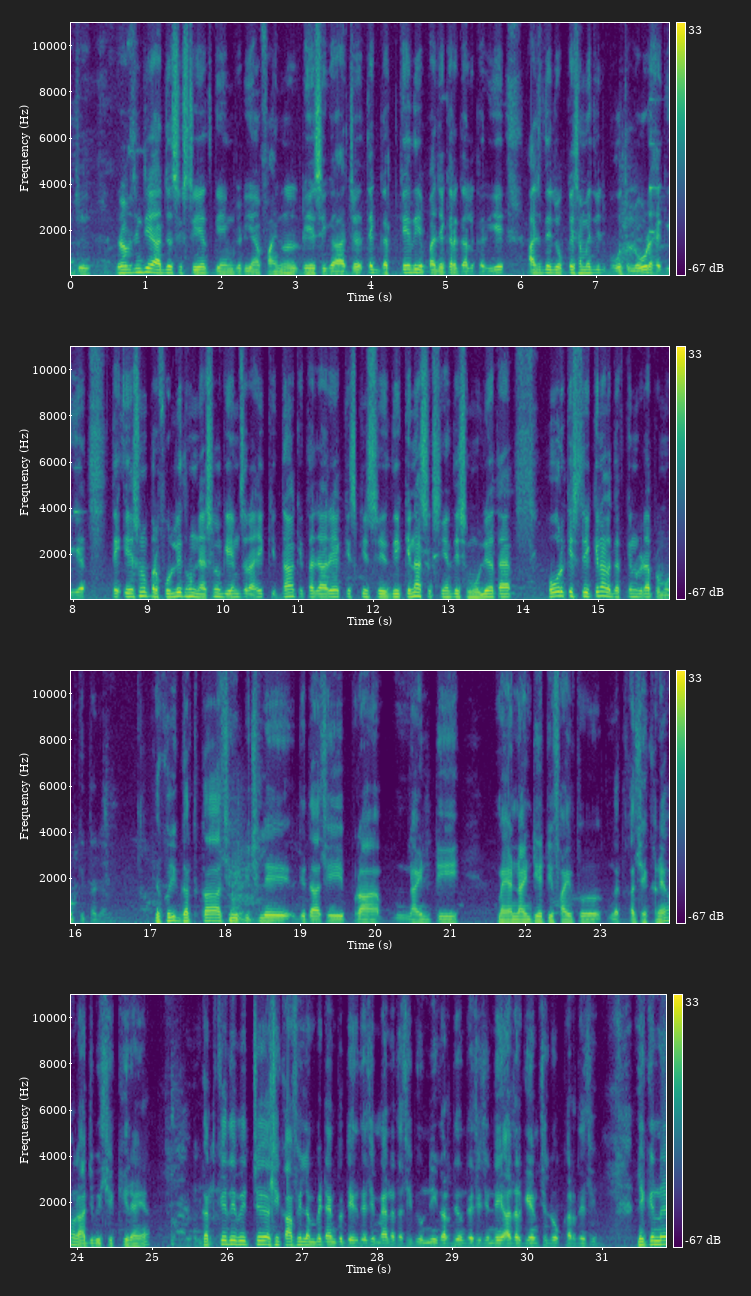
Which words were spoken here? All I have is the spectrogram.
ਜੀ ਰਵ ਸਿੰਘ ਜੀ ਅੱਜ 68th ਗੇਮ ਜਿਹੜੀ ਆ ਫਾਈਨਲ ਡੇ ਸੀਗਾ ਅੱਜ। ਤੇ ਗੱਤਕੇ ਦੀ ਆਪਾਂ ਜੇਕਰ ਗੱਲ ਕਰੀਏ ਅੱਜ ਦੇ ਜੋਕੇ ਸਮੇਂ ਦੇ ਵਿੱਚ ਬਹੁਤ ਲੋੜ ਹੈਗੀ ਹੈ ਤੇ ਇਸ ਨੂੰ ਪ੍ਰਫੁੱਲਿਤ ਹੁਣ ਨੈਸ਼ਨਲ ਗੇਮਸ ਰਾਹੀਂ ਕਿੱਦਾਂ ਕੀਤਾ ਜਾ ਰਿਹਾ ਕਿਸ ਕਿਸ ਚੀਜ਼ ਦੀ ਕਿਹਨਾਂ ਸ਼ਖਸੀਅਤ ਦੀ ਸ਼ਮੂਲੀਅਤ ਹੈ ਹੋਰ ਕਿਸ ਤਰੀਕੇ ਨਾਲ ਗੱਤਕੇ ਨੂੰ ਜਿਹੜਾ ਪ੍ਰਮੋਟ ਕੀਤਾ ਜਾ ਰਿਹਾ? ਦੇਖੋ ਜੀ ਗੱਤਕਾ ਅਸੀਂ ਪਿਛਲੇ ਜਿੱਦਾਂ ਅਸੀਂ ਪੁਰਾ 90 ਮੈਂ 1985 ਤੋਂ ਗੱਤਕਾ ਸਿੱਖ ਰਿਹਾ ਔਰ ਅੱਜ ਵੀ ਸਿੱਖ ਹੀ ਰਹੇ ਹਾਂ। ਗੱਤਕੇ ਦੇ ਵਿੱਚ ਅਸੀਂ ਕਾਫੀ ਲੰਬੇ ਟਾਈਮ ਤੋਂ ਦੇਖਦੇ ਸੀ, ਮਿਹਨਤ ਅਸੀਂ ਵੀ ਉਨੀ ਕਰਦੇ ਹੁੰਦੇ ਸੀ ਜਿੰਨੇ ਅਦਰ ਗੇਮ 'ਚ ਲੋਕ ਕਰਦੇ ਸੀ। ਲੇਕਿਨ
